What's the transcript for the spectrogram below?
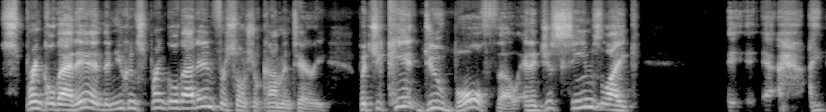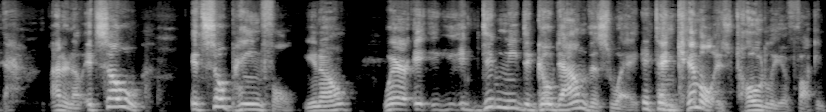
sprinkle that in, then you can sprinkle that in for social commentary. But you can't do both, though. And it just seems like I, I don't know. It's so it's so painful, you know, where it, it didn't need to go down this way. It and. Kimmel is totally a fucking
